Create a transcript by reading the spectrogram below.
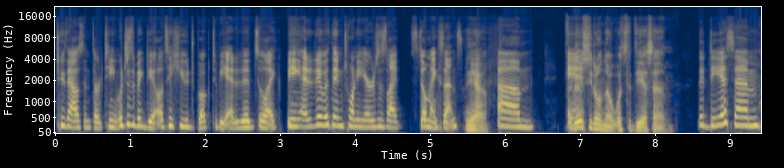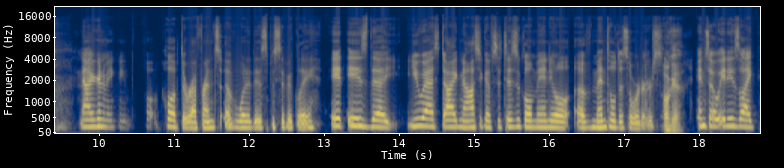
2013 which is a big deal it's a huge book to be edited so like being edited within 20 years is like still makes sense Yeah. um For those who don't know, what's the DSM? the DSM, now you're going to make me pull up the reference of what it is specifically. It is the US Diagnostic of Statistical Manual of Mental Disorders. Okay. And so it is like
